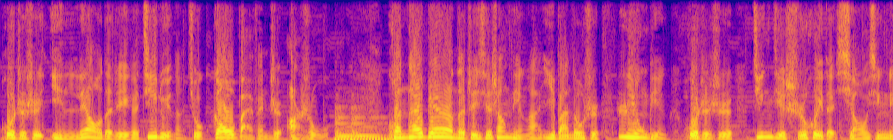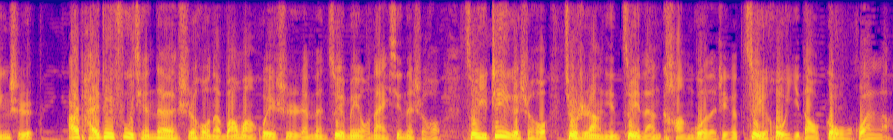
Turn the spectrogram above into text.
或者是饮料的这个几率呢，就高百分之二十五。款台边上的这些商品啊，一般都是日用品或者是经济实惠的小型零食。而排队付钱的时候呢，往往会是人们最没有耐心的时候，所以这个时候就是让您最难扛过的这个最后一道购物关了。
